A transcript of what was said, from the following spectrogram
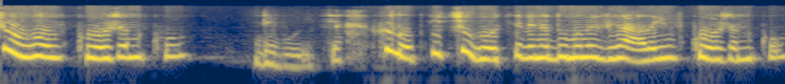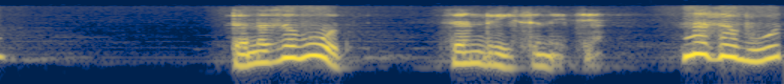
Чого в кожанку? Дивується, хлопці, чого це ви надумали з Галею в кожанку? Та на завод, це Андрій Синиця. На завод?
